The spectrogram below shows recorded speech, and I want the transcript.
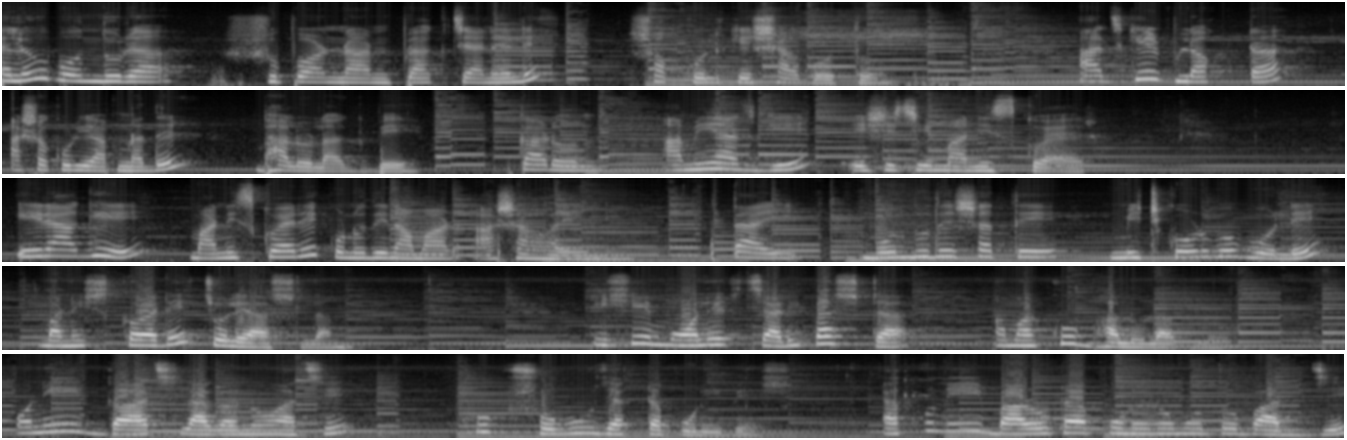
Hello বন্ধুরা সুপর্ণা আনপ্লাক চ্যানেলে সকলকে স্বাগত। আজকের ব্লগটা আশা করি আপনাদের ভালো লাগবে। কারণ আমি আজকে এসেছি মানি স্কোয়ার। এর আগে মানি স্কোয়ারে কোনো দিন আমার আসা হয়নি। তাই বন্ধুদের সাথে মিট করব বলে মানি স্কোয়ারে চলে আসলাম। এসে মলের চারিপাশটা আমার খুব ভালো লাগল। অনেক গাছ লাগানো আছে খুব সবুজ একটা পরিবেশ। এখন এই বারোটা পনেরো মতো বাজছে।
